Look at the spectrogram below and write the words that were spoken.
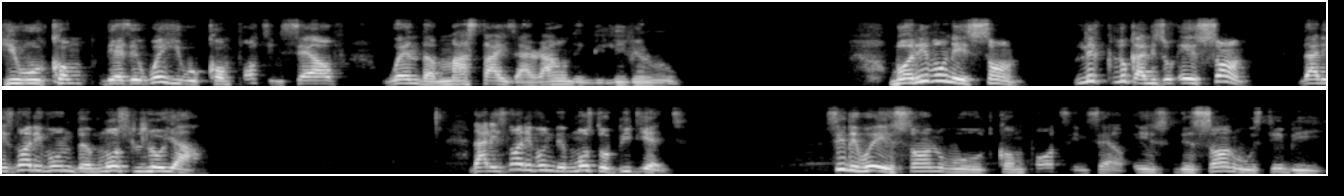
he will come there's a way he will comport himself when the master is around in the living room but even a son look, look at this a son that is not even the most loyal that is not even the most obedient see the way a son would comport himself is the son will still be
